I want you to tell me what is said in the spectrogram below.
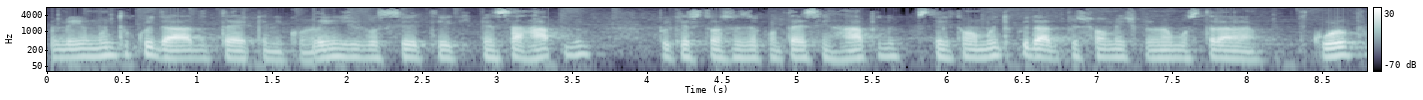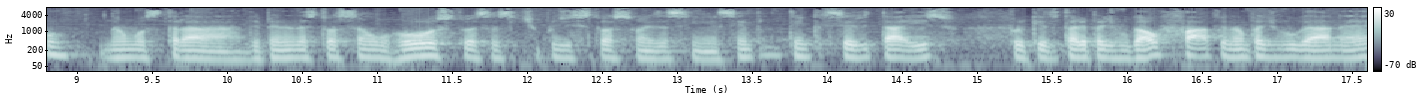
também muito cuidado técnico. Além de você ter que pensar rápido, porque as situações acontecem rápido, você tem que tomar muito cuidado, principalmente para não mostrar corpo, não mostrar, dependendo da situação, o rosto, esse tipo de situações assim. Sempre tem que se evitar isso porque tu tá ali para divulgar o fato e não para divulgar, né,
